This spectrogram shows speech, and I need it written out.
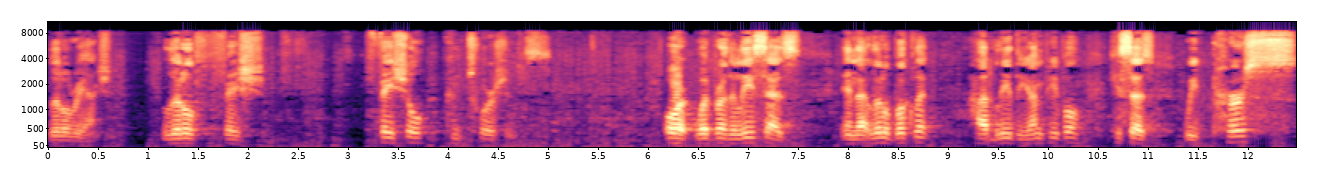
little reaction, little facial, facial contortions. Or what Brother Lee says in that little booklet, How to Lead the Young People, he says, We purse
